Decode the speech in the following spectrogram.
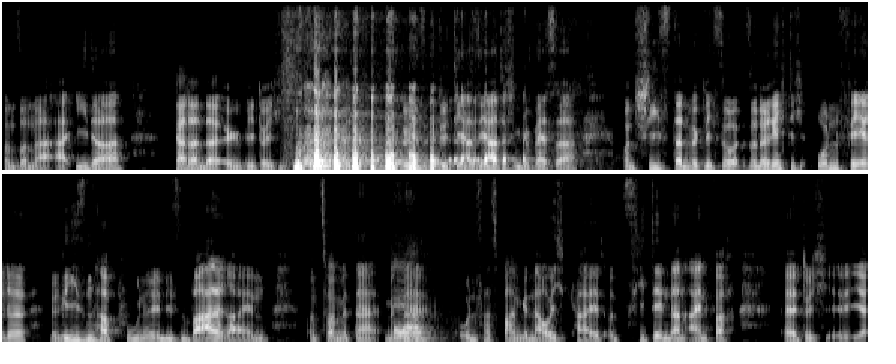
von so einer AIDA, fährt dann da irgendwie durch, durch, durch, durch die asiatischen Gewässer und schießt dann wirklich so, so eine richtig unfaire Riesenharpune in diesen Wal rein. Und zwar mit einer, mit ja. einer unfassbaren Genauigkeit und zieht den dann einfach äh, durch, äh,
